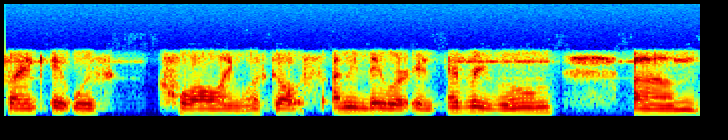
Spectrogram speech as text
Frank, it was crawling with ghosts. I mean, they were in every room. Um,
